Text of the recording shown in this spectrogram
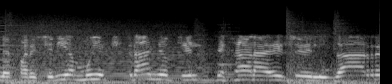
me parecería muy extraño que él dejara ese lugar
